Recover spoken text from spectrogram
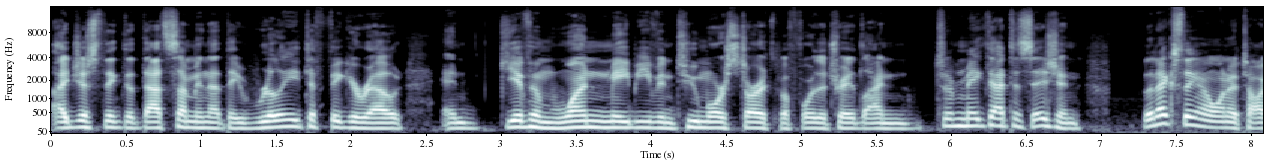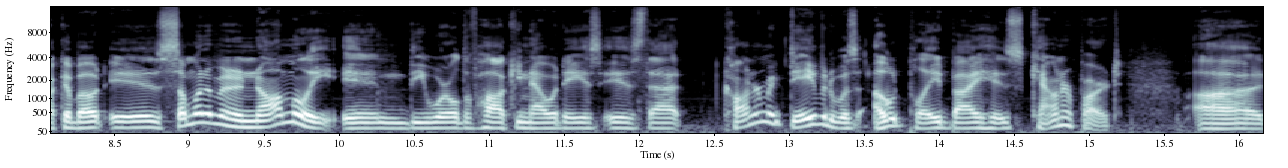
I just think that that's something that they really need to figure out and give him one, maybe even two more starts before the trade line to make that decision. The next thing I want to talk about is somewhat of an anomaly in the world of hockey nowadays is that Connor McDavid was outplayed by his counterpart. Uh,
